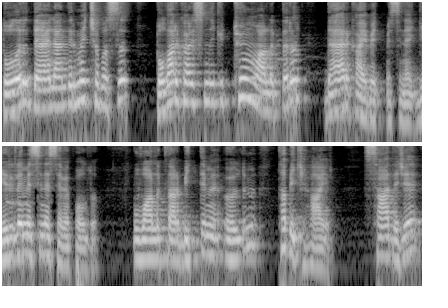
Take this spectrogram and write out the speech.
doları değerlendirme çabası dolar karşısındaki tüm varlıkların değer kaybetmesine, gerilemesine sebep oldu. Bu varlıklar bitti mi, öldü mü? Tabii ki hayır. Sadece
